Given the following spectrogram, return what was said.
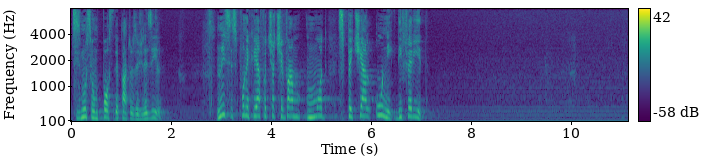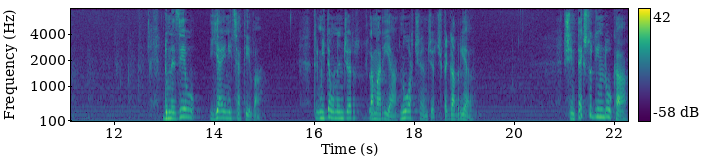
ținuse un post de 40 de zile. Nu ni se spune că ea făcea ceva în mod special, unic, diferit. Dumnezeu ia inițiativa trimite un înger la Maria, nu orice înger, ci pe Gabriel. Și în textul din Luca,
